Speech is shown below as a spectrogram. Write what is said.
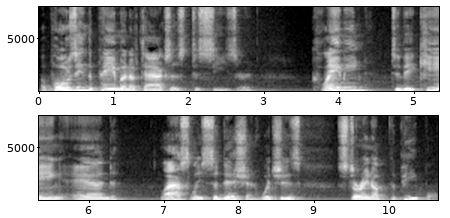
opposing the payment of taxes to Caesar, claiming to be king, and lastly, sedition, which is stirring up the people.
